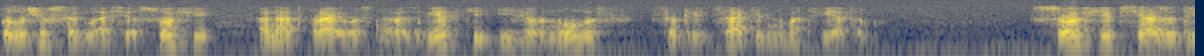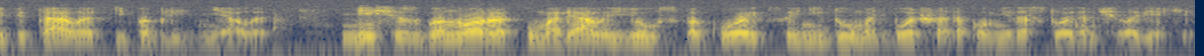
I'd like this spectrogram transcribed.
Получив согласие Софьи, она отправилась на разведки и вернулась с отрицательным ответом. Софья вся затрепетала и побледнела. Миссис Гонора умоляла ее успокоиться и не думать больше о таком недостойном человеке.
